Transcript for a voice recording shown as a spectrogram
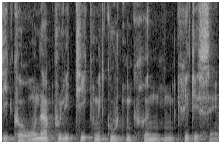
die Corona-Politik mit guten Gründen kritisch sehen.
